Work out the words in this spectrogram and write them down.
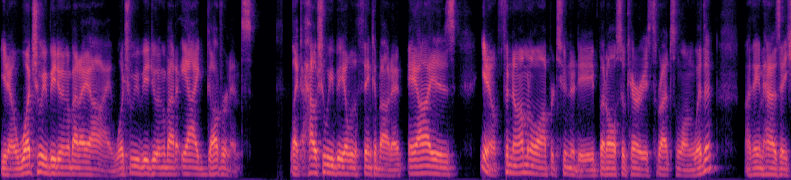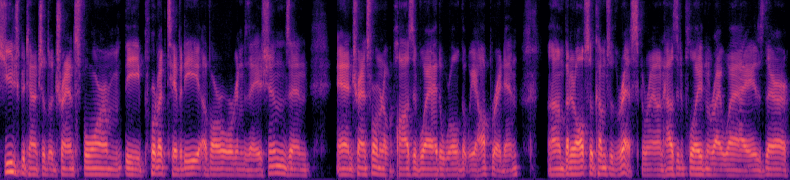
you know, what should we be doing about AI? What should we be doing about AI governance? Like, how should we be able to think about it? AI is, you know, phenomenal opportunity, but also carries threats along with it. I think it has a huge potential to transform the productivity of our organizations and and transform in a positive way the world that we operate in. Um, but it also comes with risk around how is it deployed in the right way? Is there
